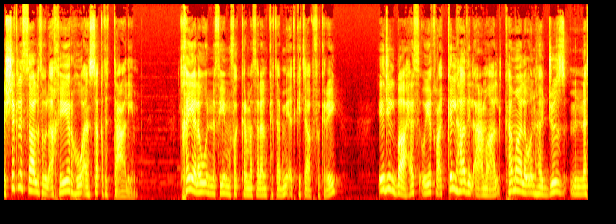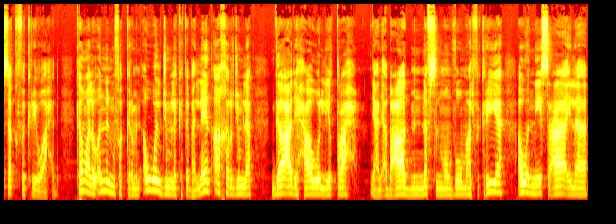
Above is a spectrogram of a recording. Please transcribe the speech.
الشكل الثالث والأخير هو أنسقة التعاليم. تخيلوا أن في مفكر مثلا كتب مئة كتاب فكري يجي الباحث ويقرأ كل هذه الأعمال كما لو أنها جزء من نسق فكري واحد كما لو أن المفكر من أول جملة كتبها لين آخر جملة قاعد يحاول يطرح يعني أبعاد من نفس المنظومة الفكرية أو إنه يسعى إلى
